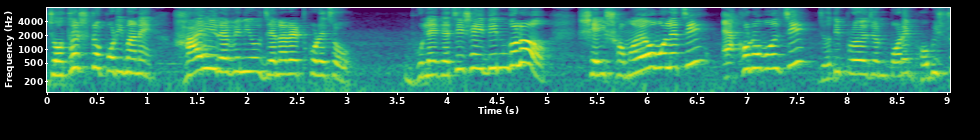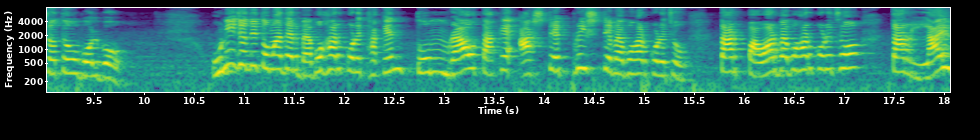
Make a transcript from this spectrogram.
যথেষ্ট পরিমাণে হাই রেভিনিউ জেনারেট করেছ। ভুলে গেছি সেই দিনগুলো? সেই সময়েও বলেছি, এখনও বলছি, যদি প্রয়োজন পড়ে ভবিষ্যতেও বলব। উনি যদি তোমাদের ব্যবহার করে থাকেন, তোমরাও তাকে আষ্টে পৃষ্ঠে ব্যবহার করেছ। তার পাওয়ার ব্যবহার করেছ, তার লাইভ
